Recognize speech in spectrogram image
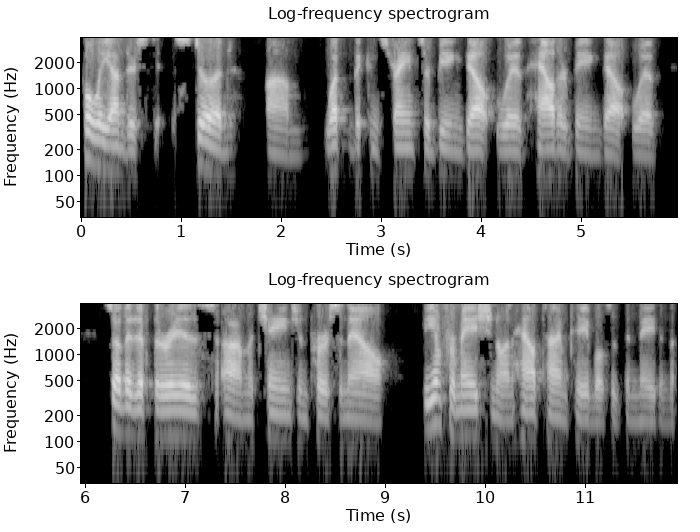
fully understood um, what the constraints are being dealt with, how they're being dealt with, so that if there is um, a change in personnel, the information on how timetables have been made in the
